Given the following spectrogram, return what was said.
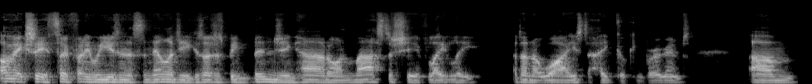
I've actually, it's so funny we're using this analogy because I've just been binging hard on MasterChef lately. I don't know why. I used to hate cooking programs. Um,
